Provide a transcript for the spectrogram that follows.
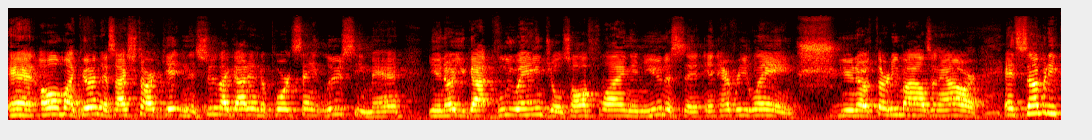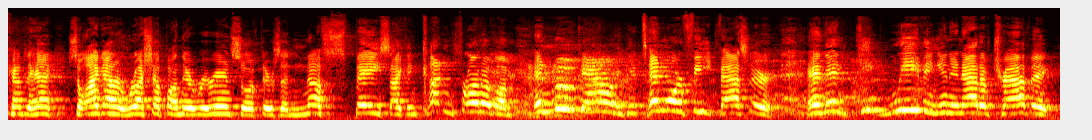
and oh my goodness, I start getting, as soon as I got into Port St. Lucie, man, you know, you got Blue Angels all flying in unison in every lane, you know, 30 miles an hour. And somebody comes ahead, so I got to rush up on their rear end so if there's enough space, I can cut in front of them and move down and get 10 more feet faster. And then keep weaving in and out of traffic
